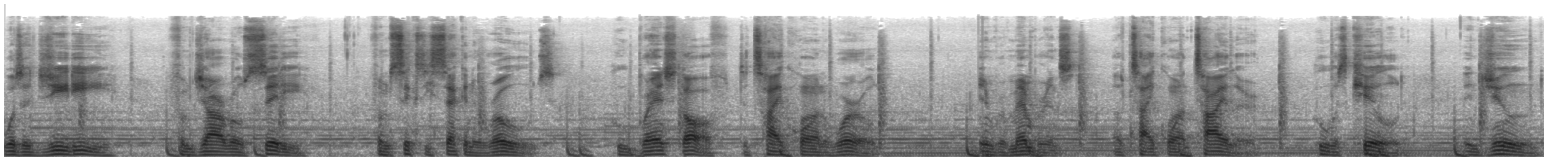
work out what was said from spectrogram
was a GD from Jaro City from 62nd and Rhodes who branched off to Tyquan World in remembrance of Tyquan Tyler, who was killed in June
